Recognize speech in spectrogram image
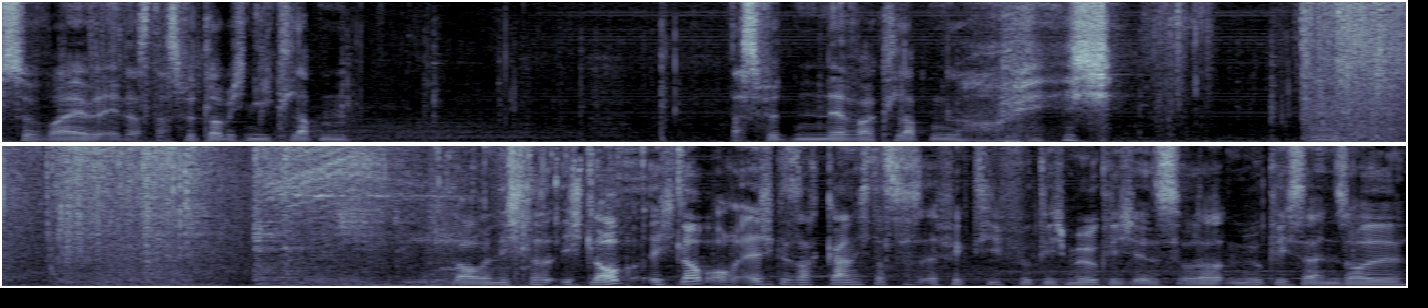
Survival. Ey, das, das wird, glaube ich, nie klappen. Das wird never klappen, glaube ich. Ich glaube nicht, dass. Ich glaube, ich glaube auch ehrlich gesagt gar nicht, dass das effektiv wirklich möglich ist oder möglich sein soll.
